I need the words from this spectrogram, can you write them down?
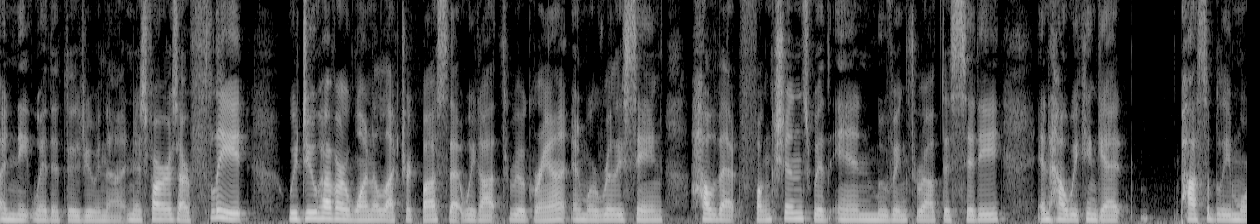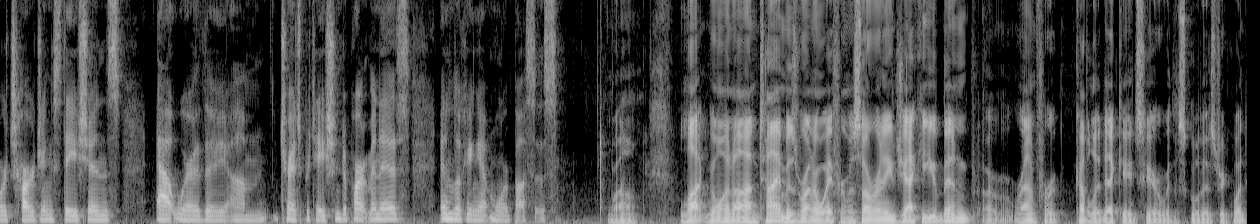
a neat way that they're doing that. And as far as our fleet, we do have our one electric bus that we got through a grant, and we're really seeing how that functions within moving throughout the city and how we can get possibly more charging stations at where the um, transportation department is and looking at more buses. Wow. A lot going on. Time has run away from us already. Jackie, you've been around for a couple of decades here with the school district. What,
